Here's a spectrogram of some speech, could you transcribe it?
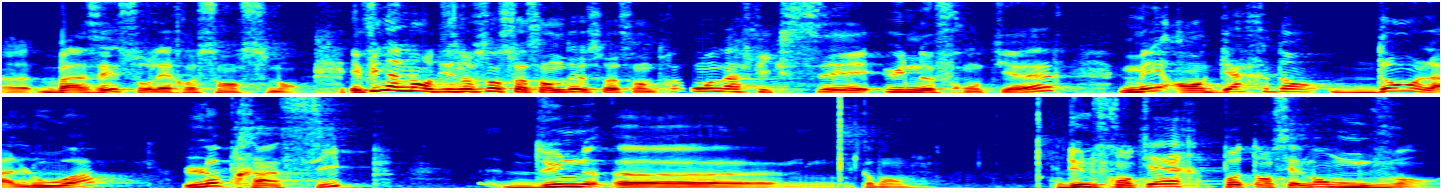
Euh, basée sur les recensements. Et finalement, en 1962-63, on a fixé une frontière, mais en gardant dans la loi le principe d'une euh, frontière potentiellement mouvante.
